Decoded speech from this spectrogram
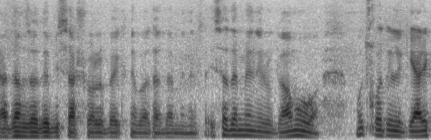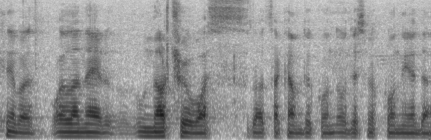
გადამზადების საშუალება ექნებათ ადამიანებს. ეს ადამიანი რომ გამოვა, მოწყვეტილი კი არ იქნება ყველანაირ უნარჩვევას, რაც აქამდე კონოდეს მქონია და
